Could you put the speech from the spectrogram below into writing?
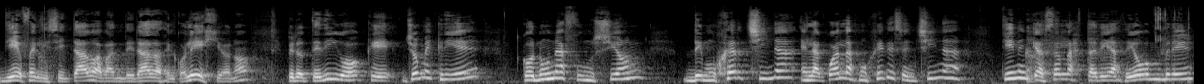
10 eh, felicitados abanderadas del colegio, ¿no? Pero te digo que yo me crié con una función de mujer china en la cual las mujeres en China tienen que hacer las tareas de hombre,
